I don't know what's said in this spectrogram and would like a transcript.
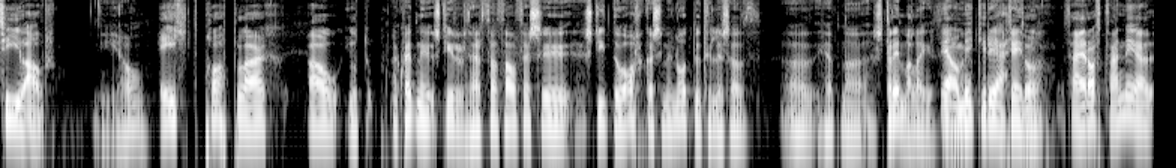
tíu ár Já. eitt poplag á YouTube En hvernig stýrur þetta þá þessi skítu orka sem er nótu til þess að að hérna, streyma lægið. Já, mikið rétt geima. og það er oft þannig að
